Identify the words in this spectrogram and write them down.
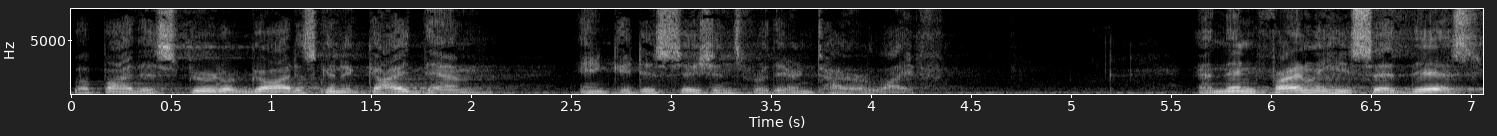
but by the Spirit of God, it's going to guide them in good decisions for their entire life. And then finally, he said this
